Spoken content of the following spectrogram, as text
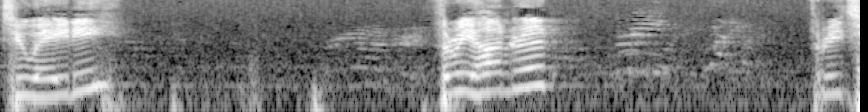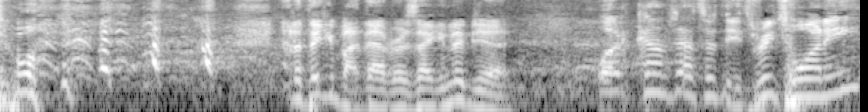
280, 300, 320. I don't think about that for a second, didn't you? What comes after the 320?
